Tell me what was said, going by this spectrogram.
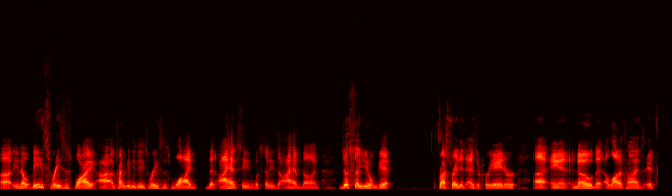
uh, you know these reasons why I, I'm trying to give you these reasons why that I have seen with studies that I have done, just so you don't get frustrated as a creator uh, and know that a lot of times it's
